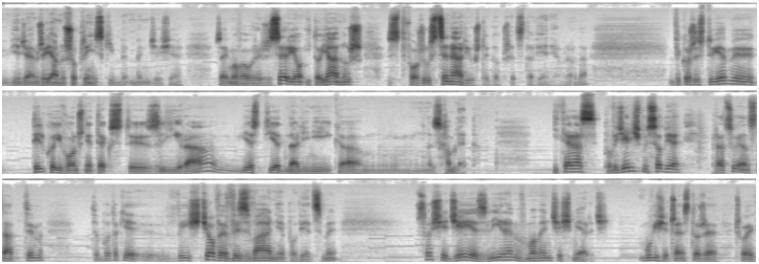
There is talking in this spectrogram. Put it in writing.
wiedziałem, że Janusz Opryński będzie się zajmował reżyserią i to Janusz stworzył scenariusz tego przedstawienia. Prawda? Wykorzystujemy tylko i wyłącznie teksty z Lira. Jest jedna linijka mm, z Hamleta. I teraz powiedzieliśmy sobie, pracując nad tym, to było takie wyjściowe wyzwanie, powiedzmy, co się dzieje z lirem w momencie śmierci. Mówi się często, że człowiek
